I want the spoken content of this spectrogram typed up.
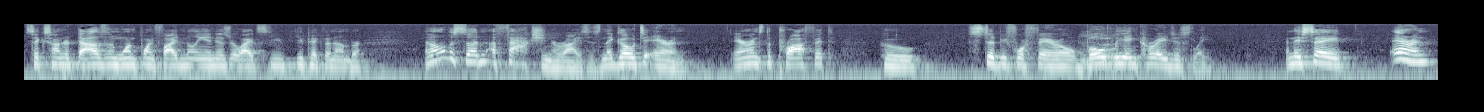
600,000, 1.5 million Israelites. You, you pick the number. And all of a sudden, a faction arises, and they go to Aaron. Aaron's the prophet who stood before Pharaoh boldly and courageously. And they say, Aaron,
